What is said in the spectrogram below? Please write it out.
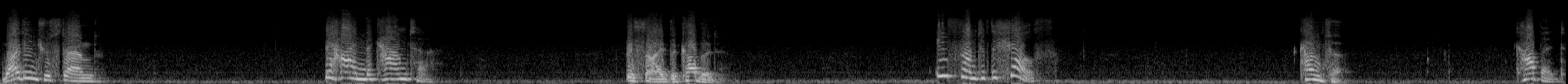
Why don't you stand Behind the counter. beside the cupboard? In front of the shelf. Counter. Cupboard.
